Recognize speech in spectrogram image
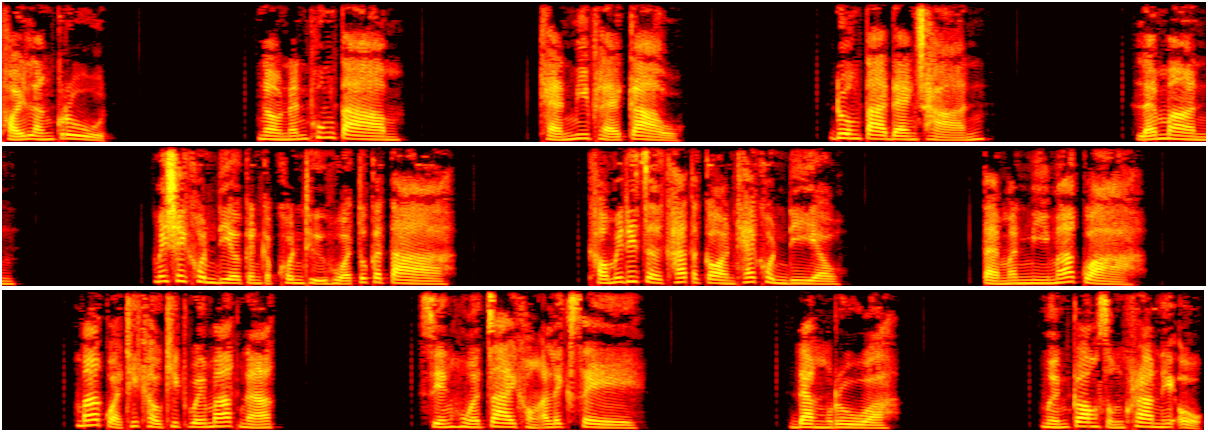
ถอยหลังกรูด เงานั้นพุ่งตาม แขนมีแผลเก่า ดวงตาแดงฉาน และมัน ไม่ใช่คนเดียวกันกับคนถือหัวตุ๊กตา เขาไม่ได้เจอฆาตกรแค่คนเดียว แต่มันมีมากกว่า มากกว่าที่เขาคิดไว้มากนัก เสียงหัวใจของอเล็กเซย์ดังรัว เหมือนกลองสงครามในอก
